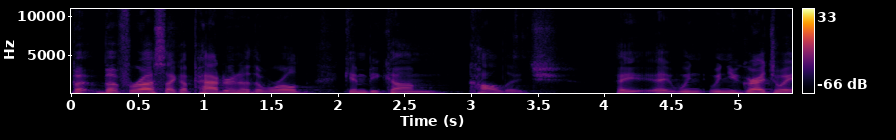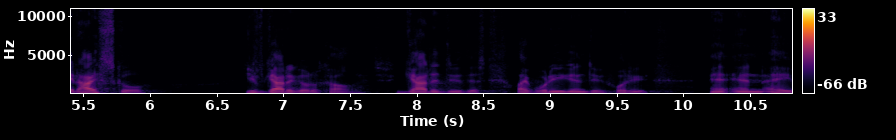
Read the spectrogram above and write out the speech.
But, but for us, like a pattern of the world can become college. Hey, hey when, when you graduate high school, you've got to go to college. You got to do this. Like, what are you going to do? What are you, and, and, hey,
